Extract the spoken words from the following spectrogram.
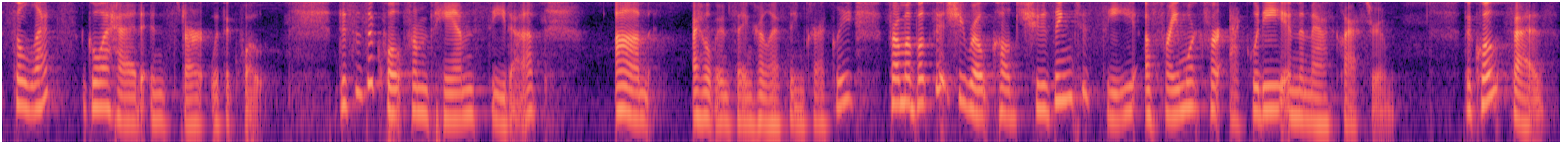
So let's go ahead and start with a quote. This is a quote from Pam Seda. Um, I hope I'm saying her last name correctly, from a book that she wrote called Choosing to See A Framework for Equity in the Math Classroom. The quote says,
